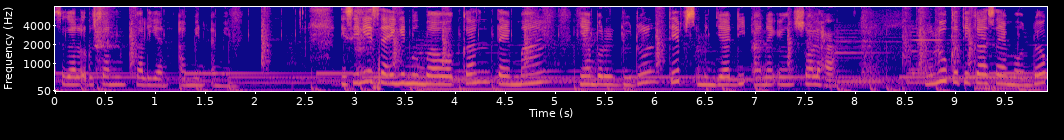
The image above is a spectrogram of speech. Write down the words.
segala urusan kalian. Amin amin. Di sini saya ingin membawakan tema yang berjudul tips menjadi anak yang soleha. Dulu ketika saya mondok,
